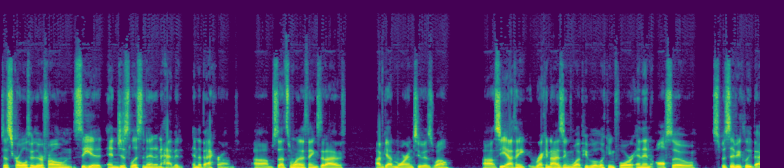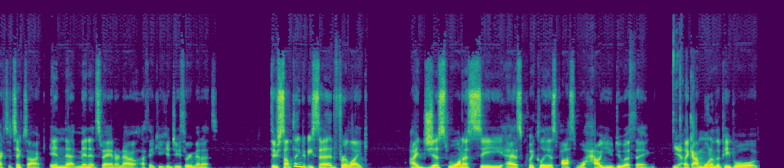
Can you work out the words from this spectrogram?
to scroll through their phone, see it, and just listen in and have it in the background. Um, so that's one of the things that I've I've gotten more into as well. Uh, so yeah, I think recognizing what people are looking for, and then also specifically back to TikTok in that minute span, or now I think you can do three minutes there's something to be said for like I just want to see as quickly as possible how you do a thing. Yeah. Like I'm one of the people,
